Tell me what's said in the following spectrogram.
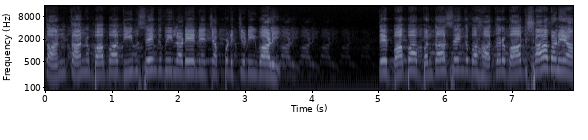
ਧੰਨ ਧੰਨ ਬਾਬਾ ਦੀਪ ਸਿੰਘ ਵੀ ਲੜੇ ਨੇ ਚੱਪੜ ਚਿੜੀ ਵਾਲੀ। ਤੇ ਬਾਬਾ ਬੰਦਾ ਸਿੰਘ ਬਹਾਦਰ ਬਾਦਸ਼ਾਹ ਬਣਿਆ।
